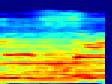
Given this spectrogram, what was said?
in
